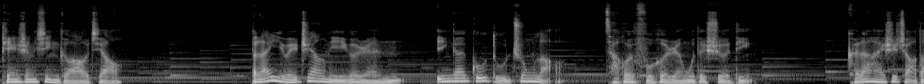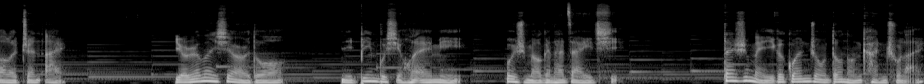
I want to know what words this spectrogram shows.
天生性格傲娇。本来以为这样的一个人应该孤独终老。才会符合人物的设定，可他还是找到了真爱。有人问谢耳朵：“你并不喜欢艾米，为什么要跟他在一起？”但是每一个观众都能看出来，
